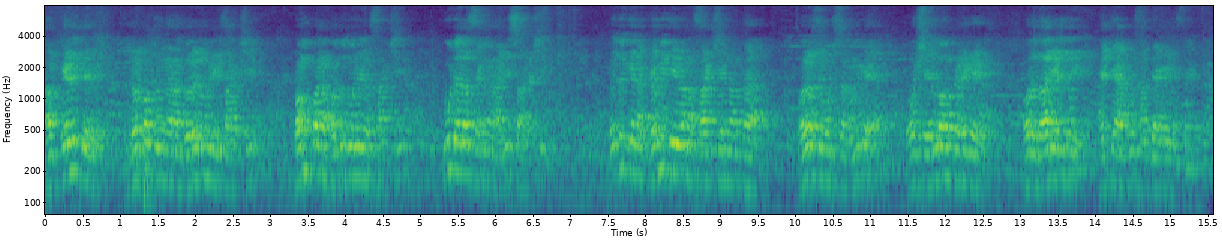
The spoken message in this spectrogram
ನಾವು ಕೇಳಿದ್ದೇವೆ, ನೃಪತುಂಗನ ದೊರೆನುಮುಡಿ ಸಾಕ್ಷಿ ಪಂಪನ ಪದುಗುಳಿನ ಸಾಕ್ಷಿ, ಕೂಡಲ ಸಂಗನ ಅಡಿ ಸಾಕ್ಷಿ. ಬದುಕಿನ ಕವಿದೇವನ ಸಾಕ್ಷಿ ಅನ್ನುವಂಥ ವಲಸೆ ಮೂಡಿಸಿದ ನಮಗೆ, ಬಹುಶಃ ಎಲ್ಲೋ ಕಡೆಗೆ ಅವರ ದಾರಿಯಲ್ಲಿ ಹೆಜ್ಜೆ ಹಾಕಲು ಸಾಧ್ಯ ಸ್ನೇಹಿತರೆ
